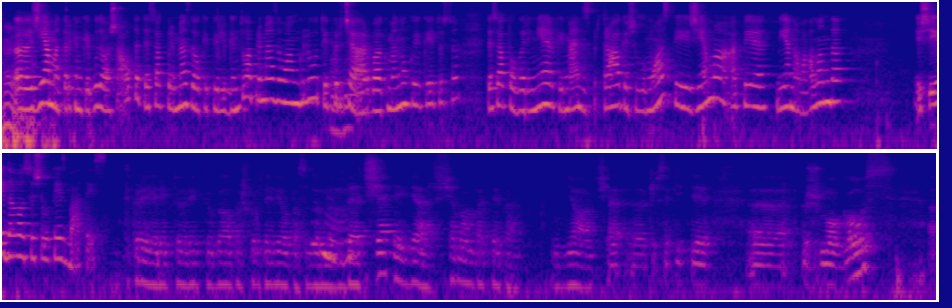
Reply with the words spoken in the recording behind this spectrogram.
Žiemą, tarkim, kai būdavo šalta, tiesiog primesdavo kaip į lygintuvą, primesdavo anglių, taip ir čia, arba akmenukų įkaitusių, tiesiog pavarinė ir kai medis pritraukia šilumos, tai žiemą apie vieną valandą išeidavo su šiltais batais. Tikrai reiktų, reiktų gal kažkur tai vėl pasidomėti. Mhm. Bet čia tai geras, čia man patiko. Jo, čia, e, kaip sakyti, e, žmogaus. e,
